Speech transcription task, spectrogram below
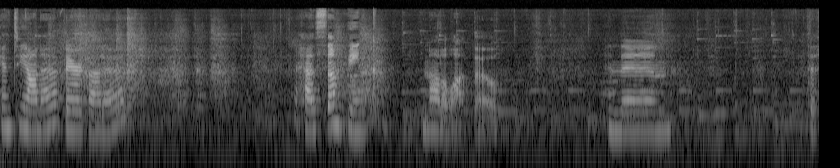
Kentiana variegata. It has some pink, not a lot though. And then this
